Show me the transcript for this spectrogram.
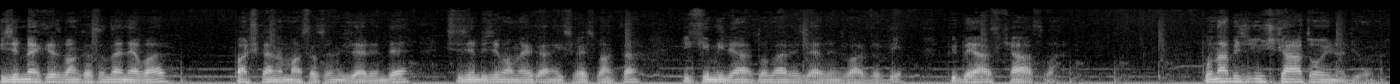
Bizim Merkez Bankası'nda ne var? başkanın masasının üzerinde sizin bizim Amerikan Express Bank'ta 2 milyar dolar rezerviniz vardır diye bir beyaz kağıt var. Buna biz üç kağıt oyunu diyoruz.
